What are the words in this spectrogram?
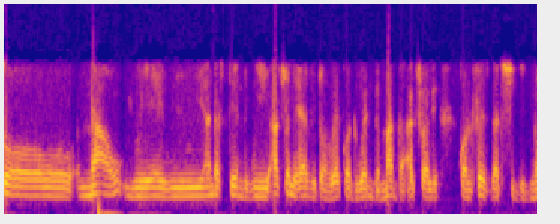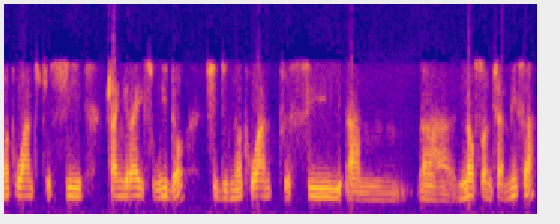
So now we, we understand we actually have it on record when the mother actually confessed that she did not want to see Tsvangirai's widow. She did not want to see um, uh, Nelson Chamisa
